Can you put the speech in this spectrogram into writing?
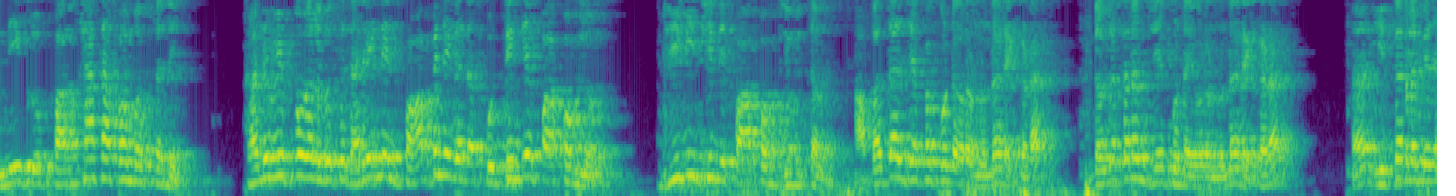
నీకు పశ్చాత్తాపం వస్తుంది. కనువిప్పగలుగుతుంది. అరే నేను పాపనే కదా పుట్టిందే పాపంలో. జీవించింది పాపం జీవితం. అబద్ధాలు చెప్పకుండా ఎవరైనా ఉన్నారు ఇక్కడ? దొంగతనం చేయకుండా ఎవరైనా ఉన్నారు ఇక్కడ? ఇతరుల మీద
